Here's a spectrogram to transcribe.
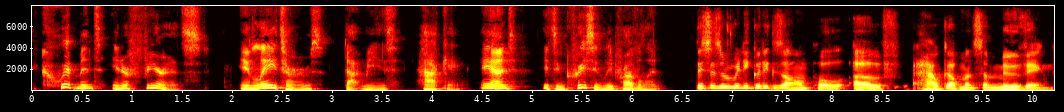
equipment interference. In lay terms, that means hacking, and it's increasingly prevalent. This is a really good example of how governments are moving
